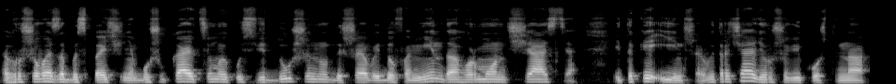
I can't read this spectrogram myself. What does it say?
грошове забезпечення, бо шукають в цьому якусь віддушину, дешевий дофамін, да, гормон щастя і таке інше. Витрачають грошові кошти на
